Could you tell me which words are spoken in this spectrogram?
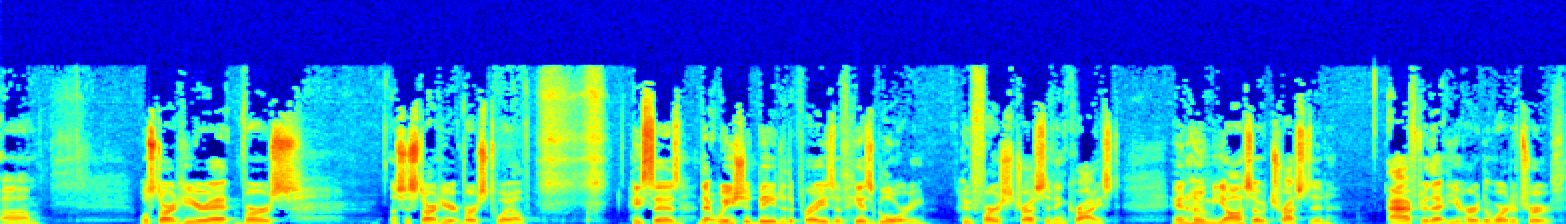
Um, we'll start here at verse, let's just start here at verse 12. He says, That we should be to the praise of his glory who first trusted in Christ, in whom ye also trusted after that ye heard the word of truth.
